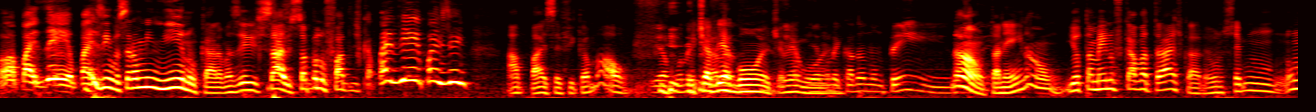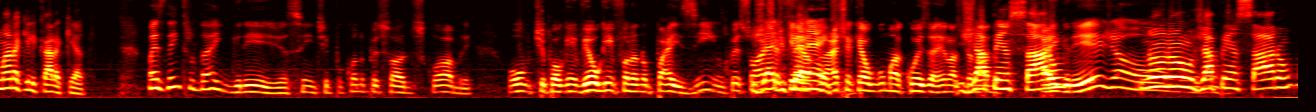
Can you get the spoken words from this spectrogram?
Ô, paizinho, paizinho, você era um menino, cara. Mas eles, sabe, só pelo fato de ficar, paizinho, paizinho. Rapaz, você fica mal. A Eu tinha vergonha, eu tinha e a- e A vergonha. molecada não tem. Não, tem- tá nem aí, não. E eu também não ficava atrás, cara. Eu sempre não, não era aquele cara quieto. Mas dentro da igreja, assim, tipo, quando o pessoal descobre, ou tipo, alguém vê alguém falando paizinho, o pessoal Já é acha, que é, acha que é alguma coisa Já relacionada à pensaram. igreja ou. Não, não, já pensaram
